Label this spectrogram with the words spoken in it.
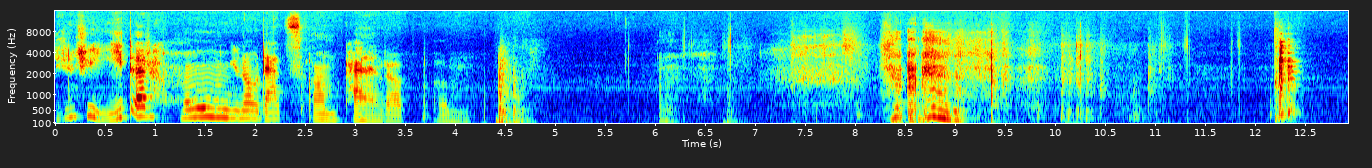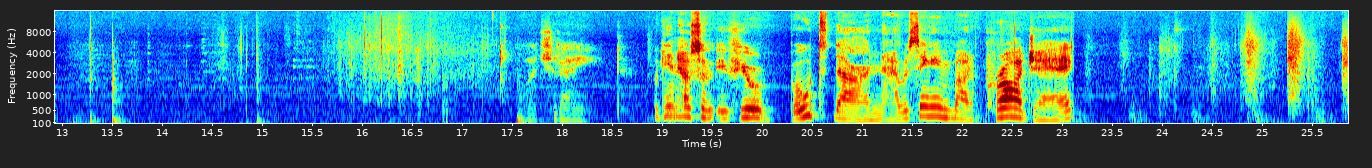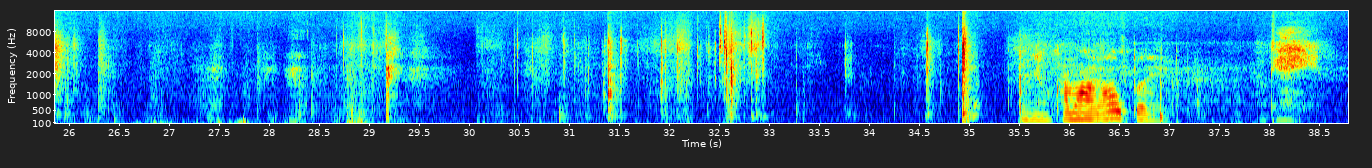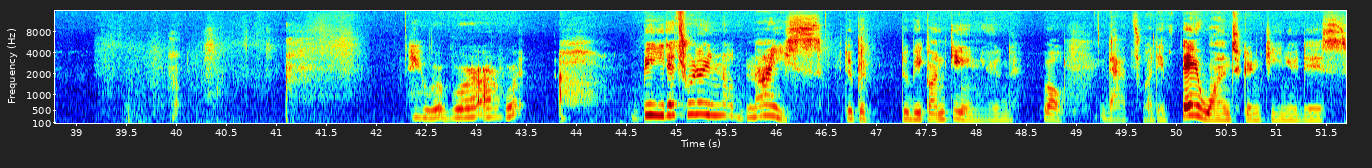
didn't you eat at home? You know, that's um kind of um. what should I eat? Okay, now so if you're both done, I was thinking about a project. No, come on, open. Okay. Hey, where, where are we? Oh, uh, B, that's really not nice. To be, to be continued. Well, that's what if they want to continue this.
